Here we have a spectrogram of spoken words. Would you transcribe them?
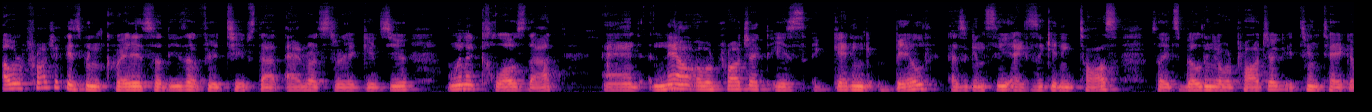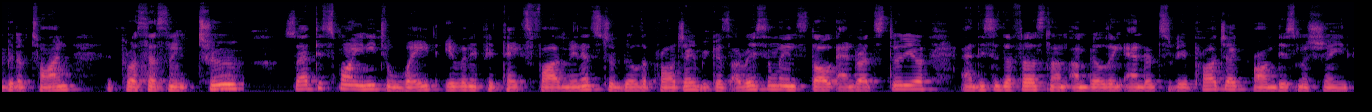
our project has been created so these are a few tips that Android Studio gives you. I'm gonna close that. And now our project is getting built. As you can see executing tasks. So it's building our project. It can take a bit of time. It's processing two So at this point, you need to wait even if it takes five minutes to build a project because I recently installed Android Studio and this is the first time I'm building Android Studio project on this machine.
